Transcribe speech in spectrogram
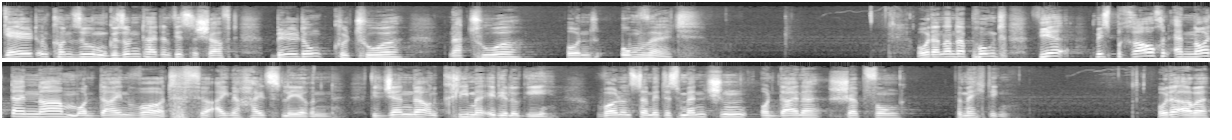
Geld und Konsum, Gesundheit und Wissenschaft, Bildung, Kultur, Natur und Umwelt. Oder ein anderer Punkt, wir missbrauchen erneut deinen Namen und dein Wort für eigene Heilslehren, wie Gender- und Klimaideologie, wollen uns damit des Menschen und deiner Schöpfung bemächtigen. Oder aber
